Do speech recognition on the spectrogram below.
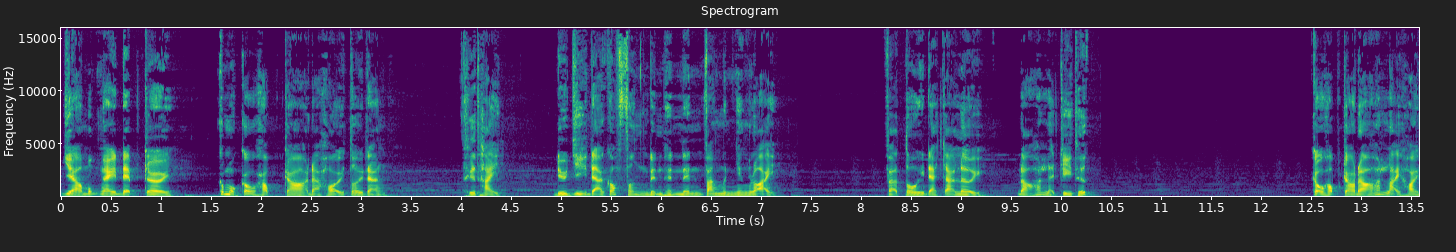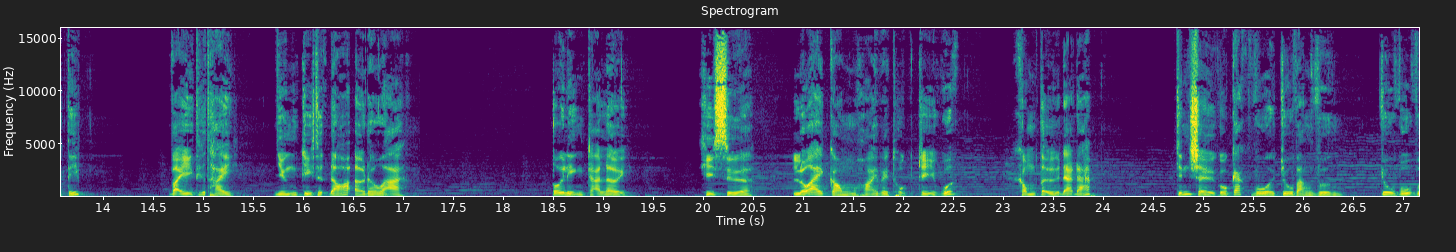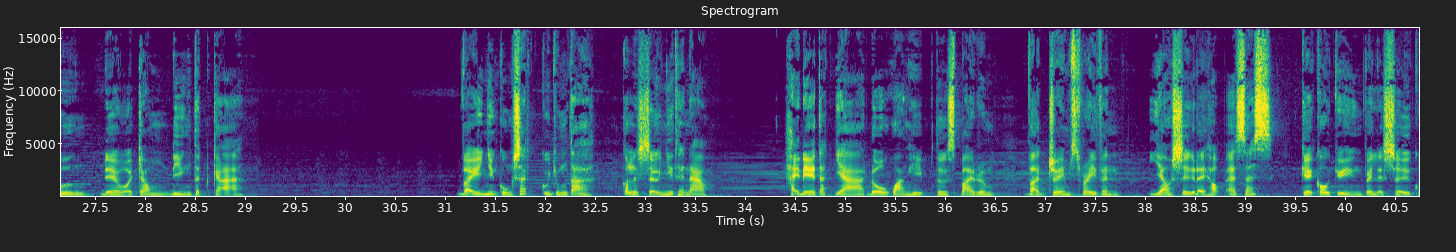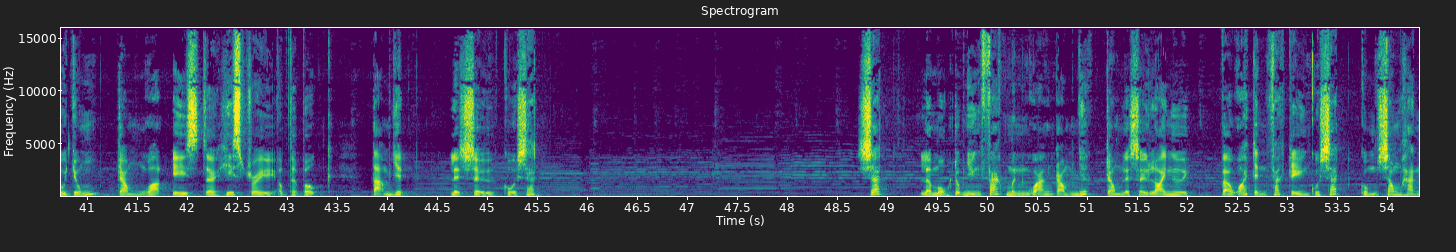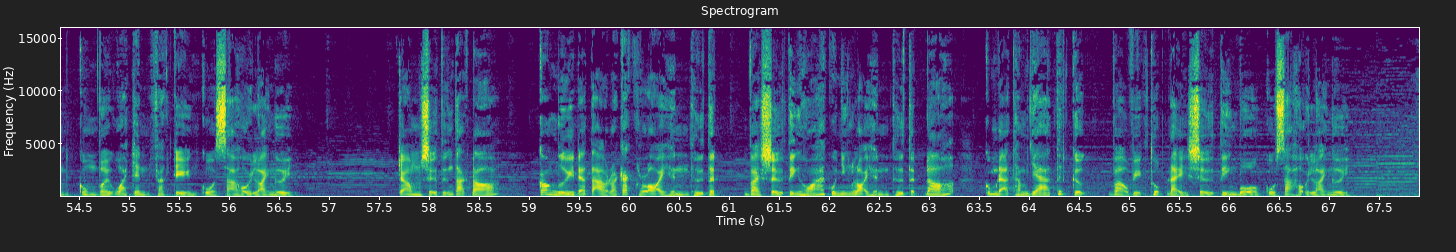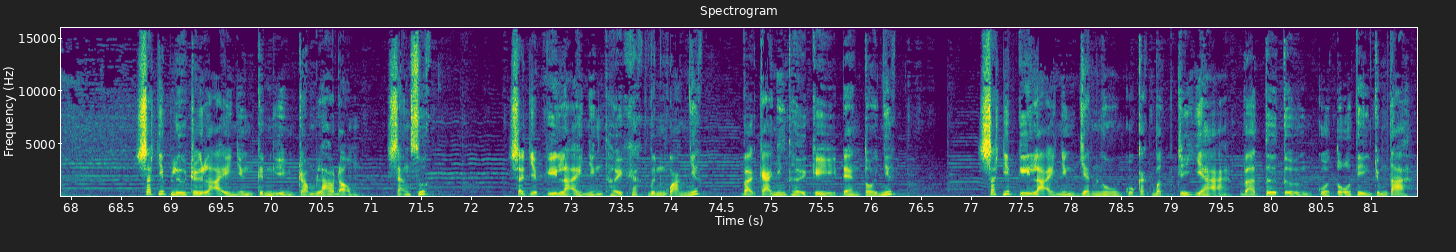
Vào một ngày đẹp trời, có một cậu học trò đã hỏi tôi rằng Thưa thầy, điều gì đã góp phần định hình nên văn minh nhân loại? Và tôi đã trả lời, đó là tri thức. Cậu học trò đó lại hỏi tiếp Vậy thưa thầy, những tri thức đó ở đâu ạ? À? Tôi liền trả lời Khi xưa, Lỗ Ai Công hỏi về thuật trị quốc Khổng tử đã đáp Chính sự của các vua Chu Văn Vương, Chu Vũ Vương đều ở trong điển tịch cả Vậy những cuốn sách của chúng ta có lịch sử như thế nào? Hãy để tác giả Đỗ Quang Hiệp từ Spyroom và James Raven, giáo sư đại học Essex, kể câu chuyện về lịch sử của chúng trong What is the History of the Book, tạm dịch lịch sử của sách. Sách là một trong những phát minh quan trọng nhất trong lịch sử loài người và quá trình phát triển của sách cũng song hành cùng với quá trình phát triển của xã hội loài người. Trong sự tương tác đó, con người đã tạo ra các loại hình thư tịch và sự tiến hóa của những loại hình thư tịch đó cũng đã tham gia tích cực vào việc thúc đẩy sự tiến bộ của xã hội loài người. Sách giúp lưu trữ lại những kinh nghiệm trong lao động, sản xuất. Sách giúp ghi lại những thời khắc vinh quang nhất và cả những thời kỳ đen tối nhất. Sách giúp ghi lại những danh ngôn của các bậc trí giả và tư tưởng của tổ tiên chúng ta.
